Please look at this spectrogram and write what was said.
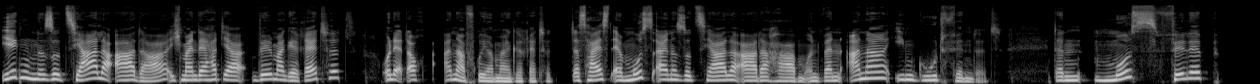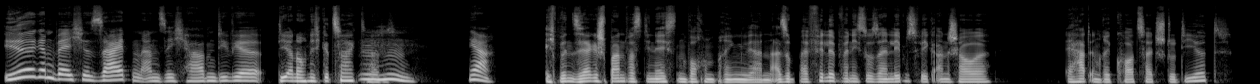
irgendeine soziale Ader. Ich meine, der hat ja Wilma gerettet und er hat auch Anna früher mal gerettet. Das heißt, er muss eine soziale Ader haben. Und wenn Anna ihn gut findet, dann muss Philipp irgendwelche Seiten an sich haben, die wir. Die er noch nicht gezeigt hat. Mhm. Ja. Ich bin sehr gespannt, was die nächsten Wochen bringen werden. Also bei Philipp, wenn ich so seinen Lebensweg anschaue, er hat in Rekordzeit studiert,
